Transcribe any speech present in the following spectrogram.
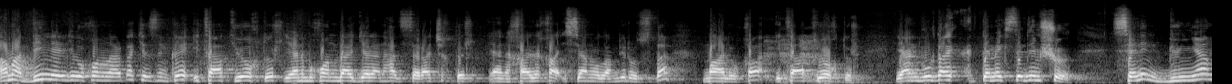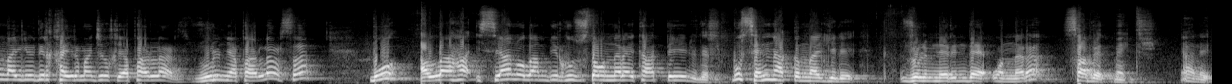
Ama dinle ilgili konularda kesinlikle itaat yoktur. Yani bu konuda gelen hadisler açıktır. Yani Halika isyan olan bir hususta mahluka itaat yoktur. Yani burada demek istediğim şu. Senin dünyanla ilgili bir kayırmacılık yaparlar, zulüm yaparlarsa bu Allah'a isyan olan bir hususta onlara itaat değildir. Bu senin hakkınla ilgili zulümlerinde onlara sabretmektir. Yani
